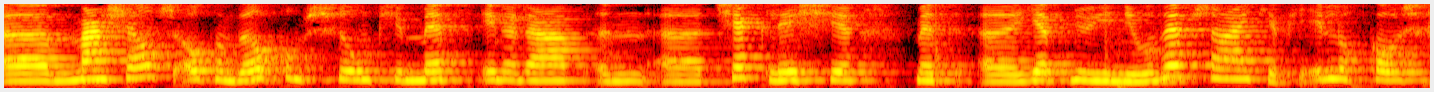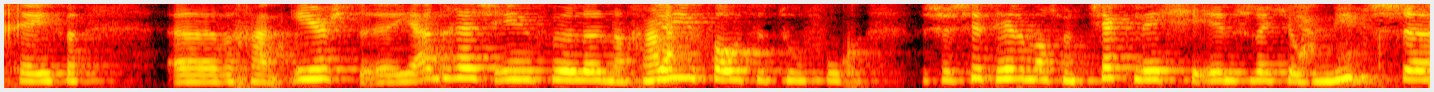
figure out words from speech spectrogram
Um, maar zelfs ook een welkomstfilmpje met inderdaad een uh, checklistje. Met je hebt nu je nieuwe website, je hebt je inlogcodes gegeven. Uh, we gaan eerst uh, je adres invullen, dan gaan we je foto toevoegen. Dus er zit helemaal zo'n checklistje in, zodat je ook niets uh,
